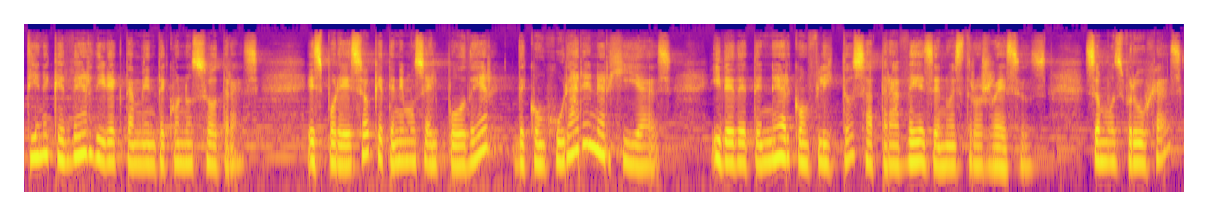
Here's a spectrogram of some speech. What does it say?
tiene que ver directamente con nosotras. Es por eso que tenemos el poder de conjurar energías y de detener conflictos a través de nuestros rezos. Somos brujas,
